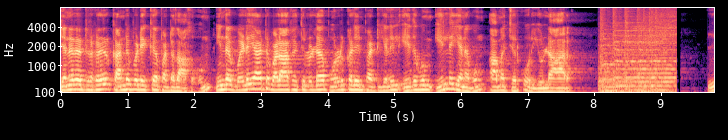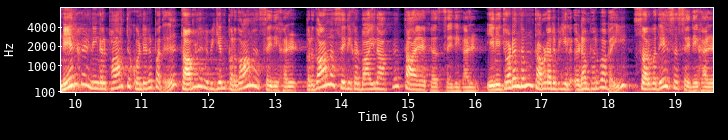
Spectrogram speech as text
ஜெனரேட்டர்கள் கண்டுபிடிக்கப்பட்டதாகவும் இந்த விளையாட்டு வளாகத்தில் உள்ள பொருட்களின் பட்டியலில் எதுவும் இல்லை எனவும் அமைச்சர் கூறியுள்ளார். நேர்கள் நீங்கள் பார்த்து கொண்டிருப்பது தமிழருவியின் பிரதான செய்திகள். பிரதான செய்திகள் வாயிலாக தாயக செய்திகள். இனி தொடர்ந்தும் தமிழருவியில் இடம்பெறுபவை சர்வதேச செய்திகள்.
